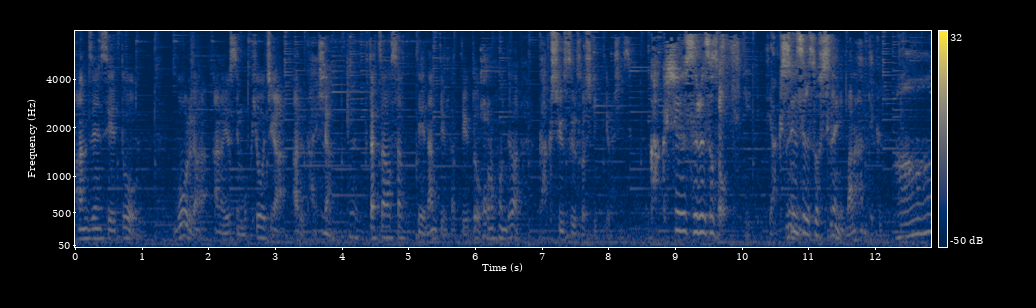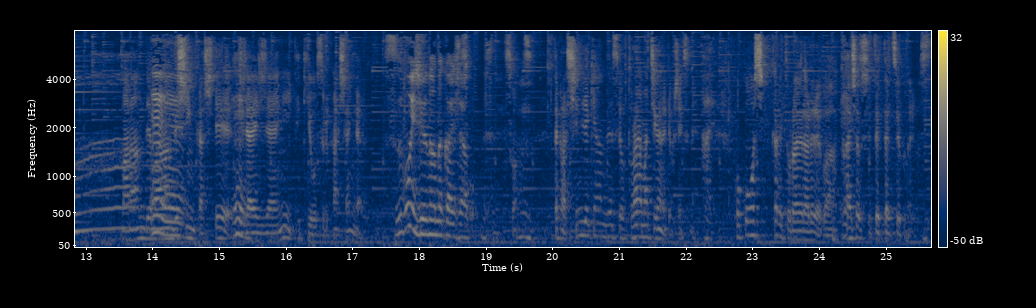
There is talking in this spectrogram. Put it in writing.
安全性とゴールがあの要するに目標値がある会社、うん。2つ合わさって何ていうかっていうとええ。この本では学習する組織っていうらしいんですよ。学習する組織？学習する組織？常に学んでいく学んで学んで進化してええ。時代時代に適応する会社になる、すごい柔軟な会社。そうです。ねそうなんです、だから心理的安全性を捉え間違えないでほしいんですね。うんはい。ここをしっかり捉えられればええ。会社として絶対強くなります。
